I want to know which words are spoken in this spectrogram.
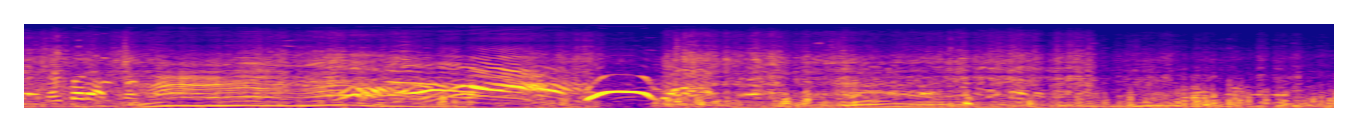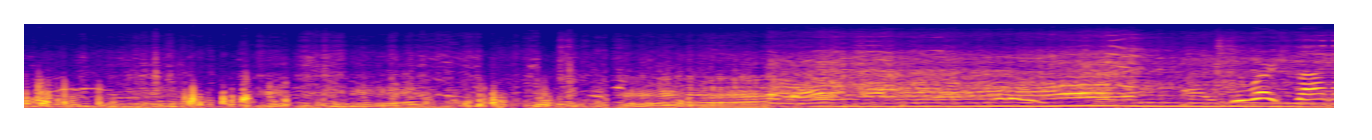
Put up. Yeah. Woo! Good work, son.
